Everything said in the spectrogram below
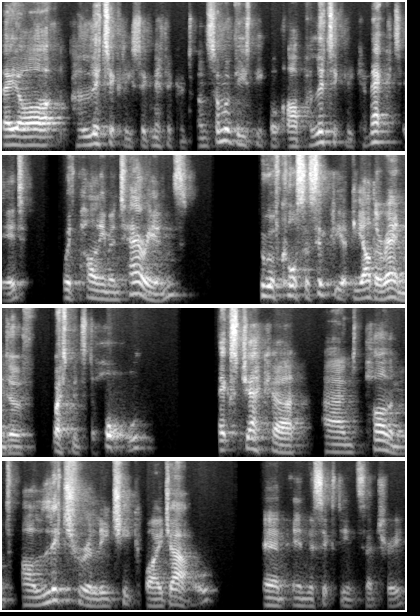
they are politically significant. And some of these people are politically connected with parliamentarians, who, of course, are simply at the other end of Westminster Hall, Exchequer and Parliament are literally cheek by jowl in, in the 16th century.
